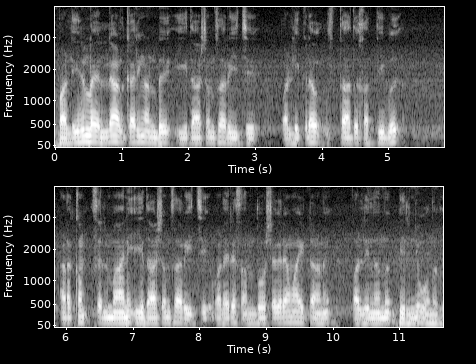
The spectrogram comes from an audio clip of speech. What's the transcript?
പള്ളിയിലുള്ള എല്ലാ ആൾക്കാരെയും കണ്ട് ഈദാശംസ അറിയിച്ച് പള്ളിക്കല ഉസ്താദ് ഖത്തീബ് അടക്കം സൽമാന് ഈദാശംസ അറിയിച്ച് വളരെ സന്തോഷകരമായിട്ടാണ് പള്ളിയിൽ നിന്ന് പിരിഞ്ഞു പോകുന്നത്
